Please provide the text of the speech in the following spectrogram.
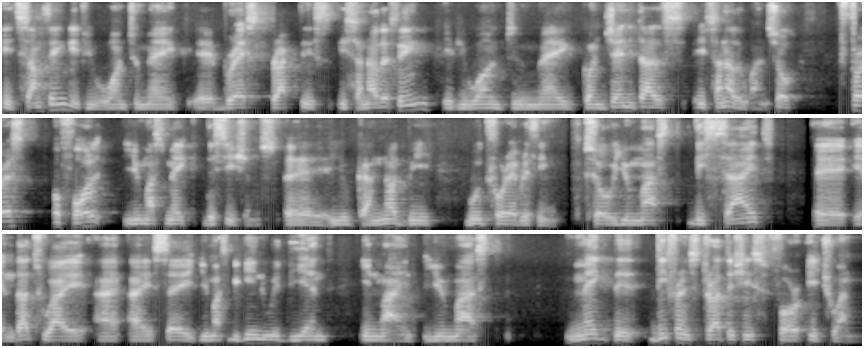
it's something. If you want to make a breast practice, it's another thing. If you want to make congenitals, it's another one. So first of all, you must make decisions. Uh, you cannot be good for everything. So you must decide, uh, and that's why I, I, say you must begin with the end in mind. You must make the different strategies for each one.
